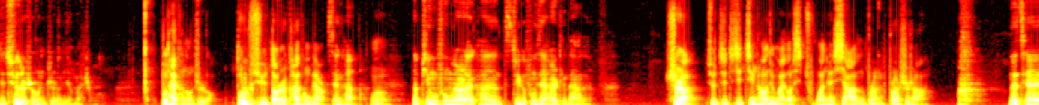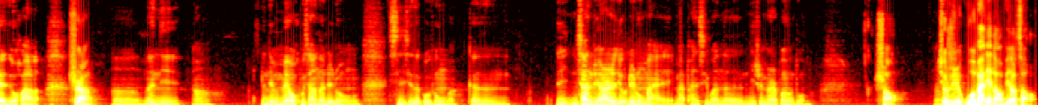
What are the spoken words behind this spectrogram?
你去的时候你知道你要买什么？不太可能知道，都是去到那儿看封面儿，先看。嗯，那凭封面来看，这个风险还是挺大的。是啊，就就就经常就买到完全瞎的，不知道不知道是啥，那钱也就花了。是啊，嗯，那你啊，那你们没有互相的这种信息的沟通吗？跟你你像你这样有这种买买盘习惯的，你身边的朋友多吗？少，就是我买电脑比较早，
